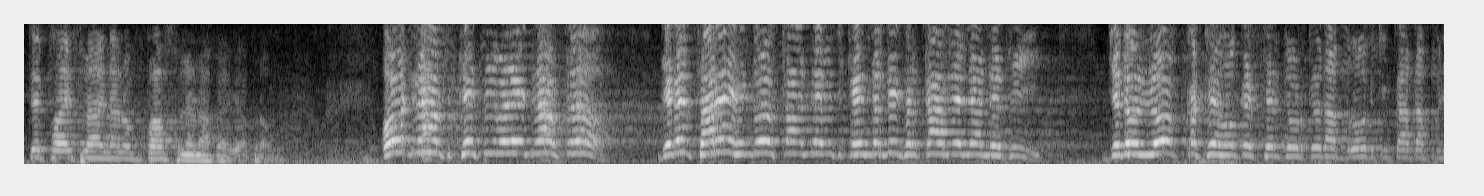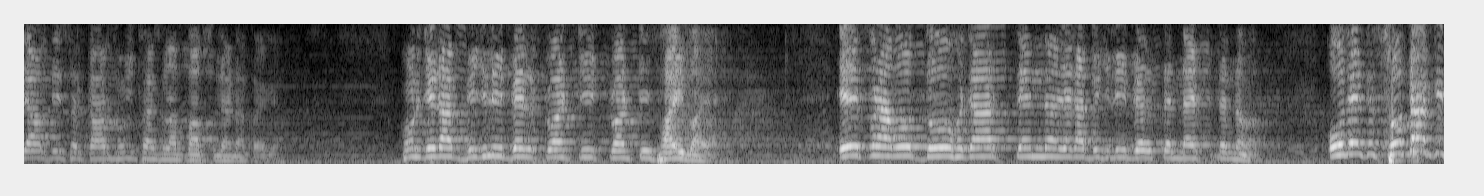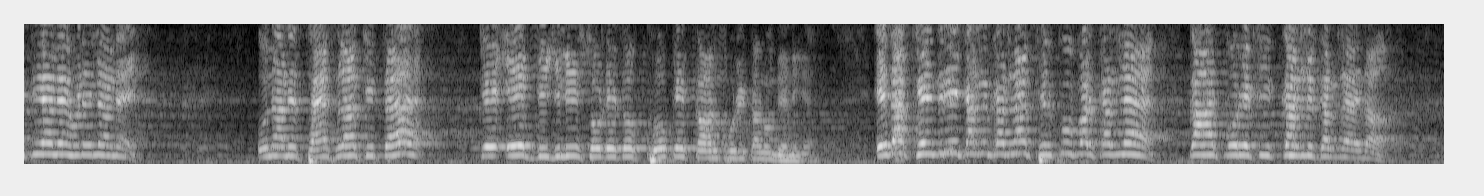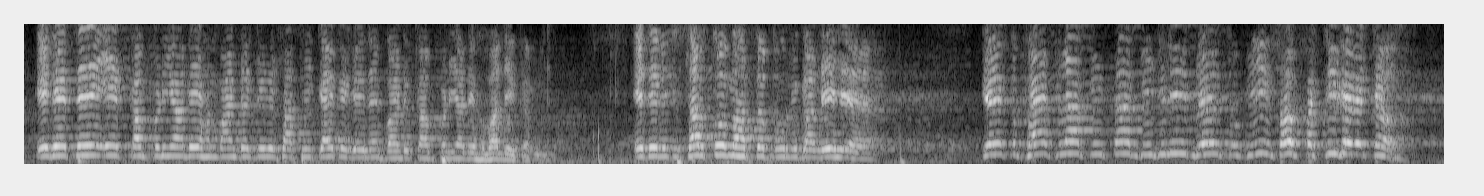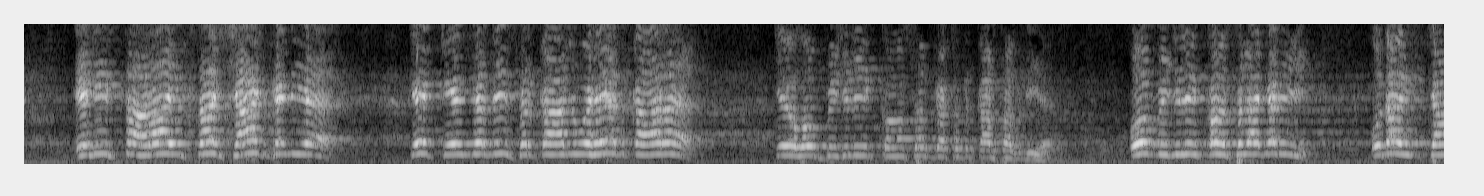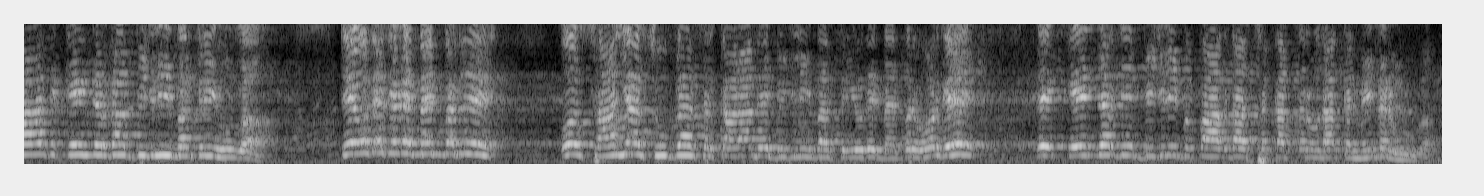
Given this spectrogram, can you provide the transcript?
ਤੇ ਫੈਸਲਾ ਇਹਨਾਂ ਨੂੰ ਵਾਪਸ ਲੈਣਾ ਪੈ ਗਿਆ ਭਰਾਵੋ। ਉਹ ਡਰਾਫਟ, ਖੇਤੀ ਵਾਲੇ ਡਰਾਫਟ, ਜਿਹੜੇ ਸਾਰੇ ਹਿੰਦੁਸਤਾਨ ਦੇ ਵਿੱਚ ਕੇਂਦਰ ਦੀ ਸਰਕਾਰ ਨੇ ਲਿਆਂਦੇ ਸੀ, ਜਦੋਂ ਲੋਕ ਇਕੱਠੇ ਹੋ ਕੇ ਸਿਰ ਜੋੜ ਕੇ ਉਹਦਾ ਵਿਰੋਧ ਕੀਤਾ ਤਾਂ ਪੰਜਾਬ ਦੀ ਸਰਕਾਰ ਨੂੰ ਹੀ ਫੈਸਲਾ ਵਾਪਸ ਲੈਣਾ ਪੈ ਗਿਆ। ਹੁਣ ਜਿਹੜਾ ਬਿਜਲੀ ਬਿੱਲ 2025 ਆਇਆ ਇਹ ਭਰਾਵੋ 2003 ਦਾ ਜਿਹੜਾ ਬਿਜਲੀ ਬਿੱਲ ਤੇ ਨੈਫਟ ਤਿੰਨ ਉਹਦੇ ਚ ਸੋਧਾਂ ਕੀਤੀਆਂ ਨੇ ਹੁਣ ਇਹਨਾਂ ਨੇ। ਉਹਨਾਂ ਨੇ ਫੈਸਲਾ ਕੀਤਾ ਕਿ ਇਹ ਬਿਜਲੀ ਸੋਡੇ ਤੋਂ ਖੋ ਕੇ ਕਾਰਪੋਰੇਟਾਂ ਨੂੰ ਦੇਣੀ ਹੈ। ਇਹਦਾ ਕੇਂਦਰੀਕਰਨ ਕਰਨਾ ਫਿਰਕੂ ਪਰ ਕਰਨਾ, ਕਾਰਪੋਰੇਟੀਕਰਨ ਕਰਨਾ ਇਹਦਾ। ਇਹਦੇ ਤੇ ਇਹ ਕੰਪਨੀਆਂ ਦੇ ਹੰਬੰਡ ਜਿਹੜੇ ਸਾਥੀ ਕਹਿ ਕੇ ਗਏ ਨੇ, ਵੰਡ ਕੰਪਨੀਆਂ ਦੇ ਹਵਾਲੇ ਕਰਨੀ। ਇਹਦੇ ਵਿੱਚ ਸਭ ਤੋਂ ਮਹੱਤਵਪੂਰਨ ਗੱਲ ਇਹ ਹੈ ਕਿ ਇੱਕ ਫੈਸਲਾ ਕੀਤਾ ਬਿਜਲੀ ਬਿੱਲ 2025 ਦੇ ਵਿੱਚ, ਇਹਦੀ ਧਾਰਾ 166 ਕਹਿੰਦੀ ਹੈ ਕਿ ਕੇਂਦਰ ਦੀ ਸਰਕਾਰ ਨੂੰ ਇਹ ਅਧਿਕਾਰ ਹੈ ਕਿ ਉਹ ਬਿਜਲੀ ਕੌਂਸਲ ਗਠਿਤ ਕਰ ਸਕਦੀ ਹੈ। ਉਹ ਬਿਜਲੀ ਕੌਂਸਲ ਹੈ ਜਿਹੜੀ, ਉਹਦਾ ਇੰਚਾਰਜ ਕੇਂਦਰ ਦਾ ਬਿਜਲੀ ਮੰਤਰੀ ਹੋਊਗਾ। ਤੇ ਉਹਦੇ ਜਿਹੜੇ ਮੈਂਬਰ ਨੇ, ਉਹ ਸਾਰੀਆਂ ਸੂਬਾ ਸਰਕਾਰਾਂ ਦੇ ਬਿਜਲੀ ਮੰਤਰੀ ਉਹਦੇ ਮੈਂਬਰ ਹੋਣਗੇ। ਤੇ ਕੇਂਦਰ ਦੀ ਬਿਜਲੀ ਵਿਭਾਗ ਦਾ ਸਕੱਤਰ ਉਹਦਾ ਕਨਵੀਨਰ ਹੋਊਗਾ।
